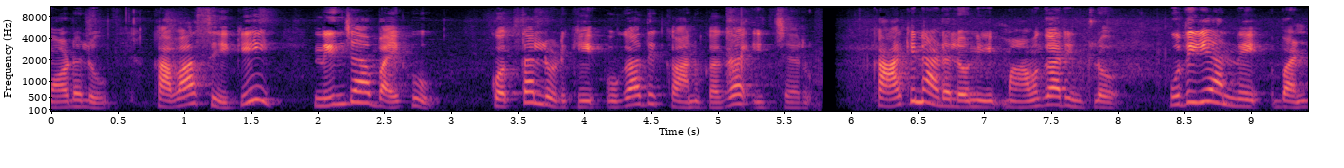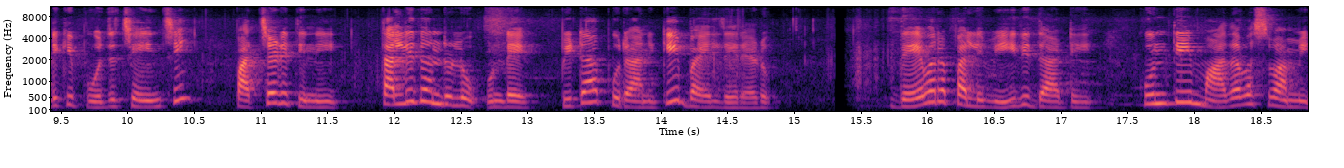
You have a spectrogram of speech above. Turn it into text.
model Kawasaki ninja bike కొత్తల్లుడికి ఉగాది కానుకగా ఇచ్చారు. కాకినాడలోని మామగారింట్లో ఉదయాన్నే బండికి పూజ చేయించి పచ్చడి తిని తల్లిదండ్రులు ఉండే పిఠాపురానికి బయలుదేరాడు. దేవరపల్లి వీధి దాటి కుంతి మాధవస్వామి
